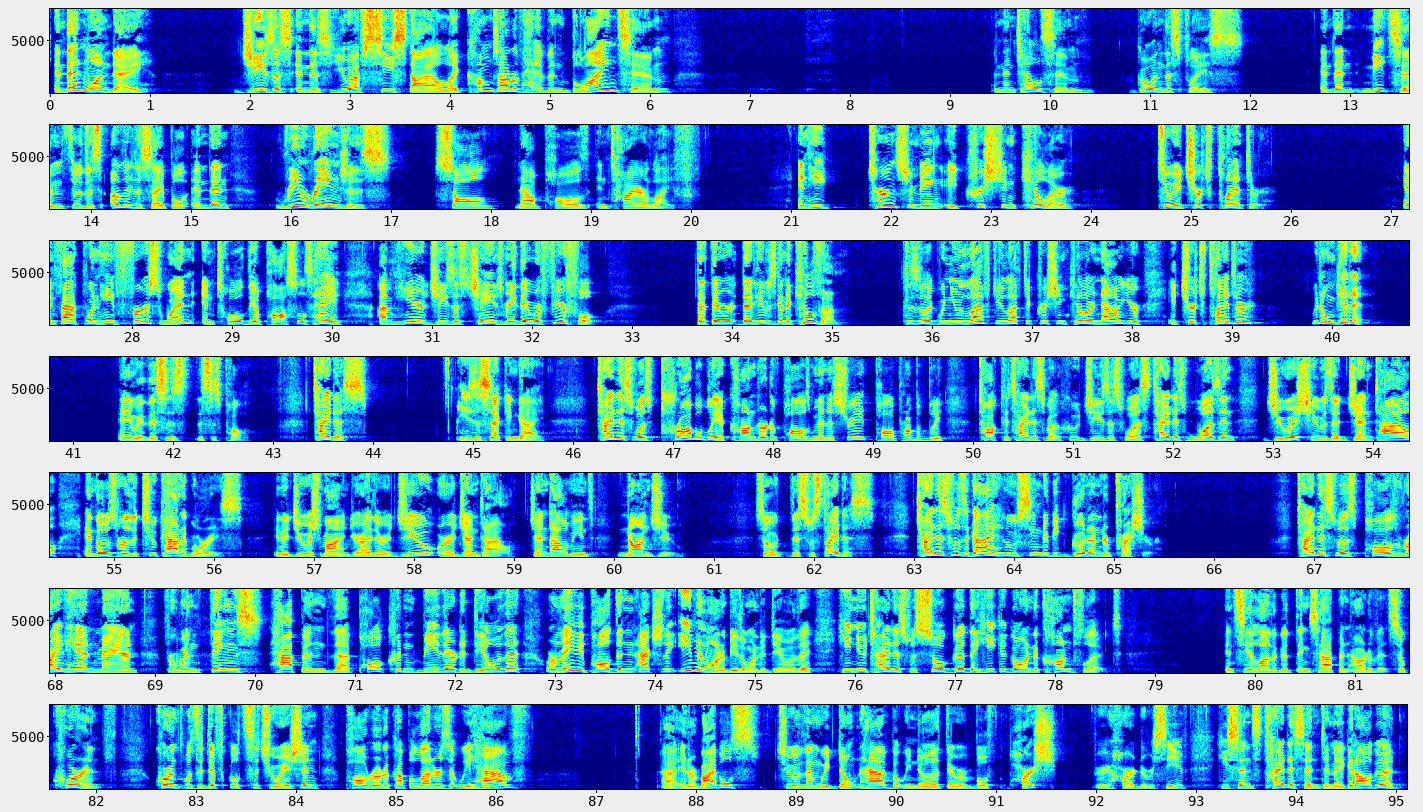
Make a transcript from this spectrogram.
And then one day, Jesus, in this UFC style, like comes out of heaven, blinds him, and then tells him, Go in this place, and then meets him through this other disciple, and then rearranges Saul, now Paul's entire life. And he turns from being a Christian killer to a church planter. In fact, when he first went and told the apostles, Hey, I'm here, Jesus changed me, they were fearful that, they were, that he was going to kill them. Because they're like, When you left, you left a Christian killer, now you're a church planter? We don't get it. Anyway, this is, this is Paul. Titus, he's the second guy. Titus was probably a convert of Paul's ministry. Paul probably talked to Titus about who Jesus was. Titus wasn't Jewish, he was a Gentile, and those were the two categories in a Jewish mind. You're either a Jew or a Gentile. Gentile means non Jew. So this was Titus. Titus was a guy who seemed to be good under pressure. Titus was Paul's right hand man for when things happened that Paul couldn't be there to deal with it, or maybe Paul didn't actually even want to be the one to deal with it. He knew Titus was so good that he could go into conflict and see a lot of good things happen out of it. So, Corinth. Corinth was a difficult situation. Paul wrote a couple letters that we have uh, in our Bibles. Two of them we don't have, but we know that they were both harsh, very hard to receive. He sends Titus in to make it all good.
